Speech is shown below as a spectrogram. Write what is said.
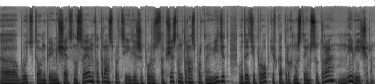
э, будь то он перемещается на своем транспорте или же пользуется общественным транспортом, видит вот эти пробки, в которых мы стоим с утра и вечером.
